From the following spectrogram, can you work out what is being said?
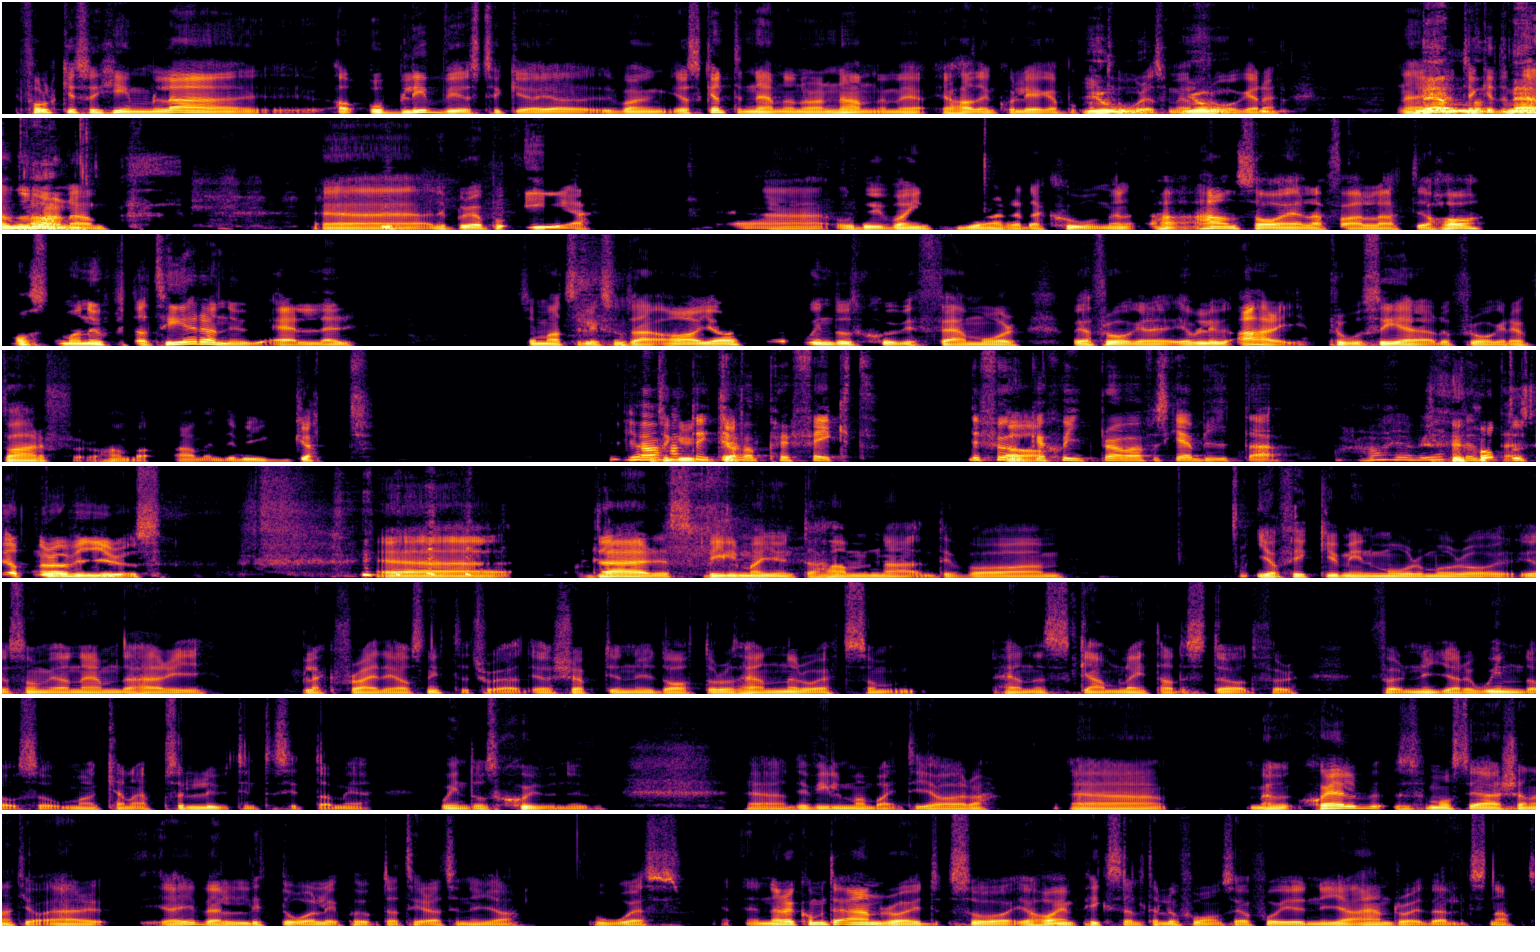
Folk är så himla eh, oblivious tycker jag. Jag, en, jag ska inte nämna några namn, men jag hade en kollega på kontoret jo, som jag jo. frågade. Nej, Näm, jag tänker inte nämna några namn. Uh, det börjar på E. Uh, och det var inte vår redaktion. Men han, han, sa i alla fall att jaha, måste man uppdatera nu eller? Som att liksom så här, ja, jag har Windows 7 i fem år och jag frågade, jag blev arg, provocerad och frågade varför. Och han bara, ah, men det var ju gött. Ja, han tyckte det var perfekt. Det funkar ja. skitbra, varför ska jag byta? Ja, jag vet inte. Jag har inte sett några virus. eh, där vill man ju inte hamna. Det var, jag fick ju min mormor, och, som jag nämnde här i Black Friday-avsnittet, tror jag. Jag köpte en ny dator åt henne då, eftersom hennes gamla inte hade stöd för, för nyare Windows. Och man kan absolut inte sitta med Windows 7 nu. Eh, det vill man bara inte göra. Eh, men själv så måste jag erkänna att jag är, jag är väldigt dålig på att uppdatera till nya OS. När det kommer till Android, så jag har en Pixel-telefon så jag får ju nya Android väldigt snabbt.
